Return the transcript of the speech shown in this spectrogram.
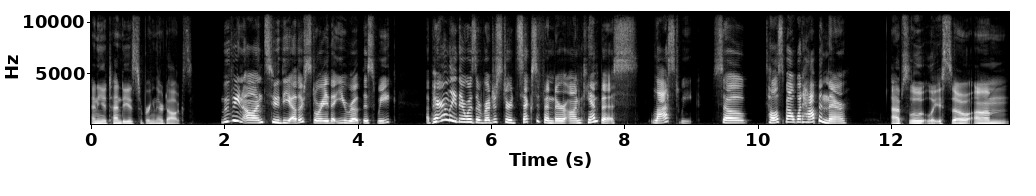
any attendees to bring their dogs. Moving on to the other story that you wrote this week. Apparently, there was a registered sex offender on campus last week. So tell us about what happened there. Absolutely. So, um,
